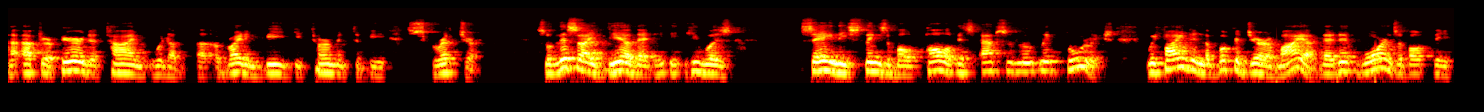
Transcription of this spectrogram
uh, after a period of time, would a, a, writing be determined to be scripture. So this idea that he, he was saying these things about Paul is absolutely foolish. We find in the book of Jeremiah that it warns about the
